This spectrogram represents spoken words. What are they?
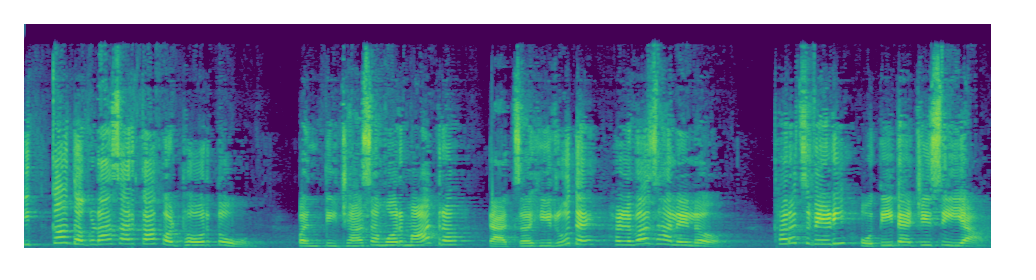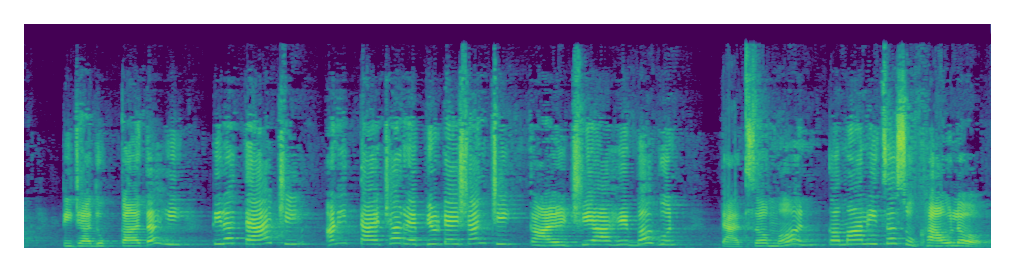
इतका दगडासारखा कठोर तो. पण तिच्या समोर मात्र त्याचंही हृदय हळवं झालेलं. खरंच वेडी होती त्याची सिया. तिच्या दुःखातही तिला त्याची आणि त्याच्या रेप्युटेशनची काळजी आहे बघून त्याचं मन कमालीचं सुखावलं.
